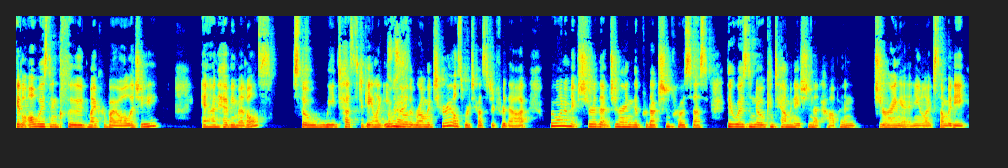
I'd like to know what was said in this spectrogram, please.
it'll always include microbiology and heavy metals so we test again, like even okay. though the raw materials were tested for that, we want to make sure that during the production process, there was no contamination that happened during it. You know, like somebody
